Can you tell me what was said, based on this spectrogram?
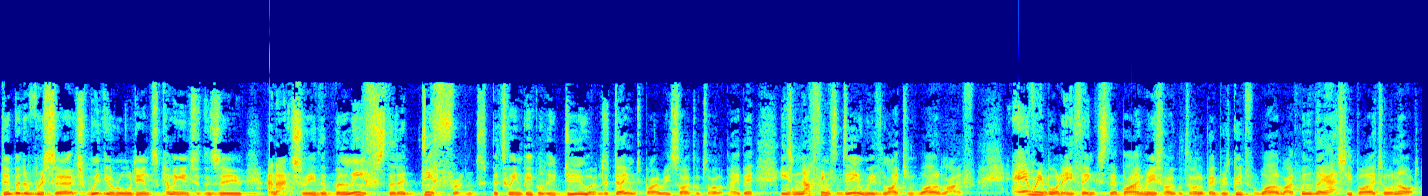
do a bit of research with your audience coming into the zoo, and actually the beliefs that are different between people who do and don't buy recycled toilet paper is nothing to do with liking wildlife. Everybody thinks that buying recycled toilet paper is good for wildlife, whether they actually buy it or not.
